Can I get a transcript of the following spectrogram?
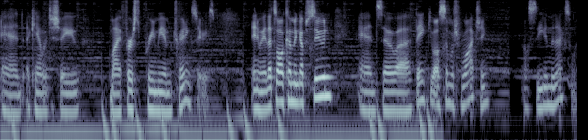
And I can't wait to show you my first premium training series. Anyway, that's all coming up soon. And so uh, thank you all so much for watching. I'll see you in the next one.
